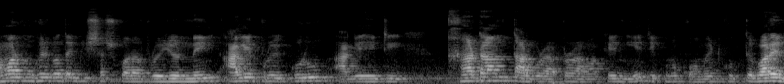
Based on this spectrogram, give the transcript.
আমার মুখের কথায় বিশ্বাস করার প্রয়োজন নেই। আগে প্রয়োগ করুন, আগে এটি খাটান, তারপর আপনারা আমাকে নিয়ে যে কোনো কমেন্ট করতে পারেন।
